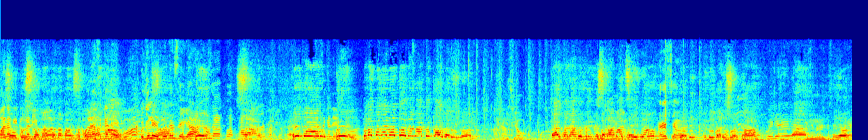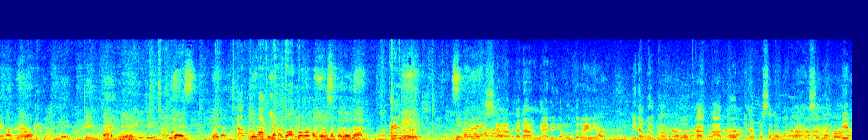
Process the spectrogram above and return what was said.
wala may pagkalibot. Wala pagkalibot? Pagkalibot na siya. Anong naklakawal? Ito, palapakan na to ng atong kagalingon. Show? Dahil malabot rin kasalamat sa inyo. Arso. Everybody's welcome. Mayor, Tagno. Chentan. Yes. Yan ang pinakagwapo nga bayar sa talonan. Ano? Okay? sa tanang nga rin karon diri gina-welcome ko kag atot ginapasalamatan si Mayor Pip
